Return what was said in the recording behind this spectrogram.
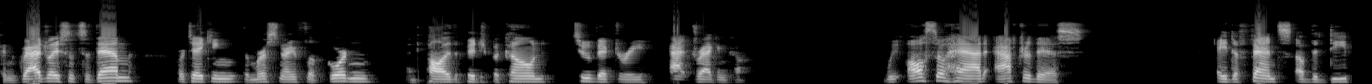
Congratulations to them for taking the mercenary Flip Gordon and Polly the Pigeon Picone to victory at Dragon Con. We also had, after this, a defense of the Deep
